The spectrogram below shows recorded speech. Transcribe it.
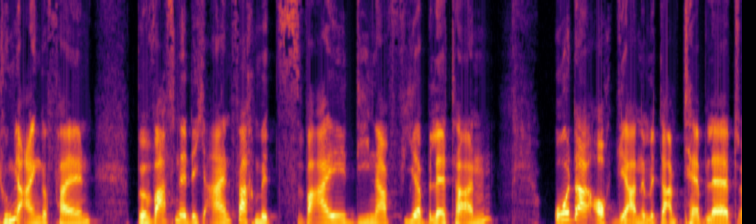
tu mir einen Gefallen, bewaffne dich einfach mit zwei DIN A4 Blättern oder auch gerne mit deinem Tablet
